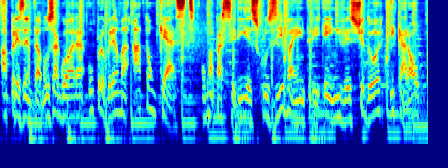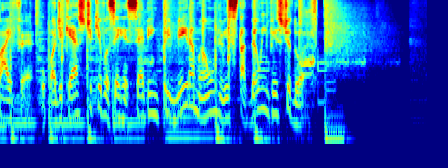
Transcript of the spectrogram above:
Apresentamos agora o programa Atomcast, uma parceria exclusiva entre E Investidor e Carol Pfeiffer, o podcast que você recebe em primeira mão no Estadão Investidor.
